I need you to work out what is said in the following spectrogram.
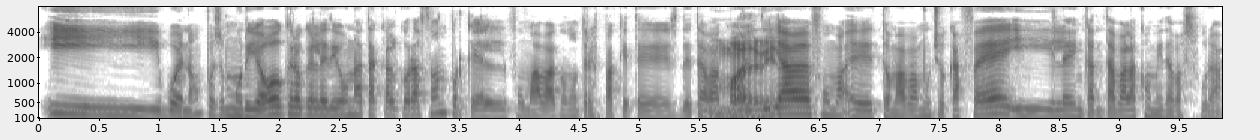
y bueno, pues murió, creo que le dio un ataque al corazón porque él fumaba como tres paquetes de tabaco al día, eh, tomaba mucho café y le encantaba la comida basura.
